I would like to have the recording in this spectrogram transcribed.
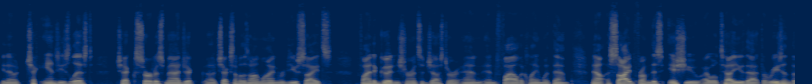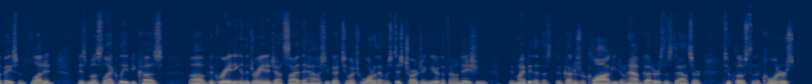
You know, check Angie's List, check Service Magic, uh, check some of those online review sites find a good insurance adjuster and and file the claim with them. Now, aside from this issue, I will tell you that the reason the basement flooded is most likely because of the grading and the drainage outside the house. You've got too much water that was discharging near the foundation. It might be that the, the gutters were clogged. You don't have gutters. The spouts are too close to the corners.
